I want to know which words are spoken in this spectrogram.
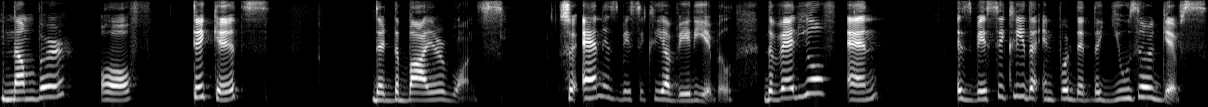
number of tickets that the buyer wants. So n is basically a variable. The value of n is basically the input that the user gives.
